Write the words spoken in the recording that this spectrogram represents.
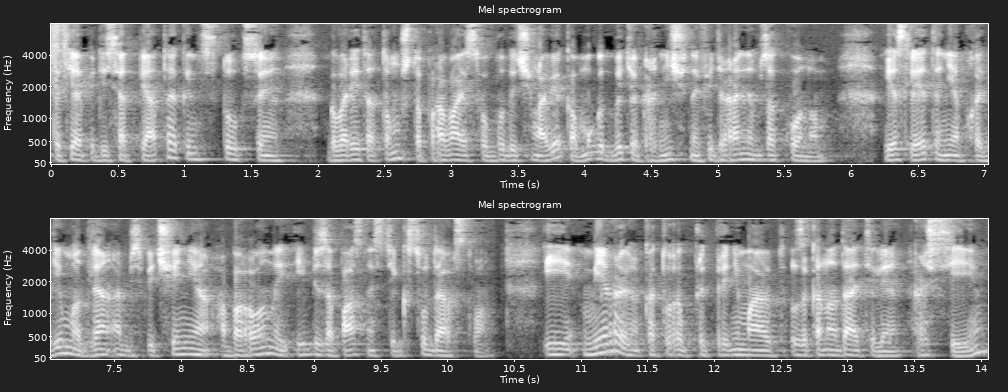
Статья 55 Конституции говорит о том, что права и свободы человека могут быть ограничены федеральным законом, если это необходимо для обеспечения обороны и безопасности государства. И меры, которые предпринимают законодатели России,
